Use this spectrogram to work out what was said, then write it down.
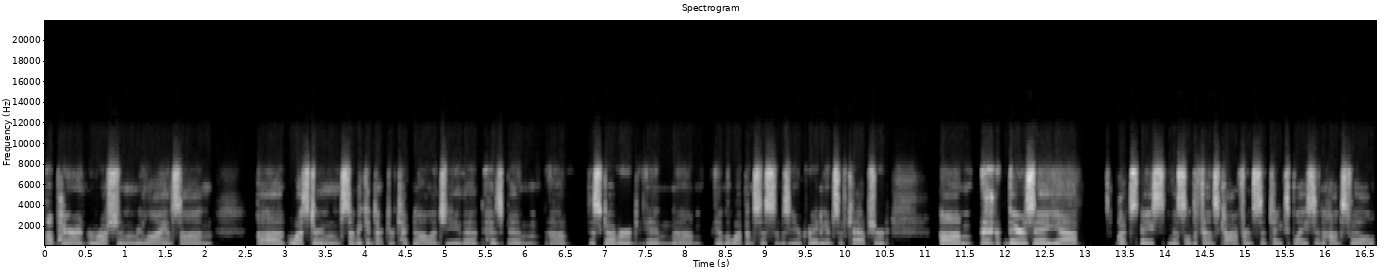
apparent Russian reliance on uh, Western semiconductor technology that has been uh, discovered in um, in the weapon systems the Ukrainians have captured. Um, there's a uh, what space missile defense conference that takes place in Huntsville.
